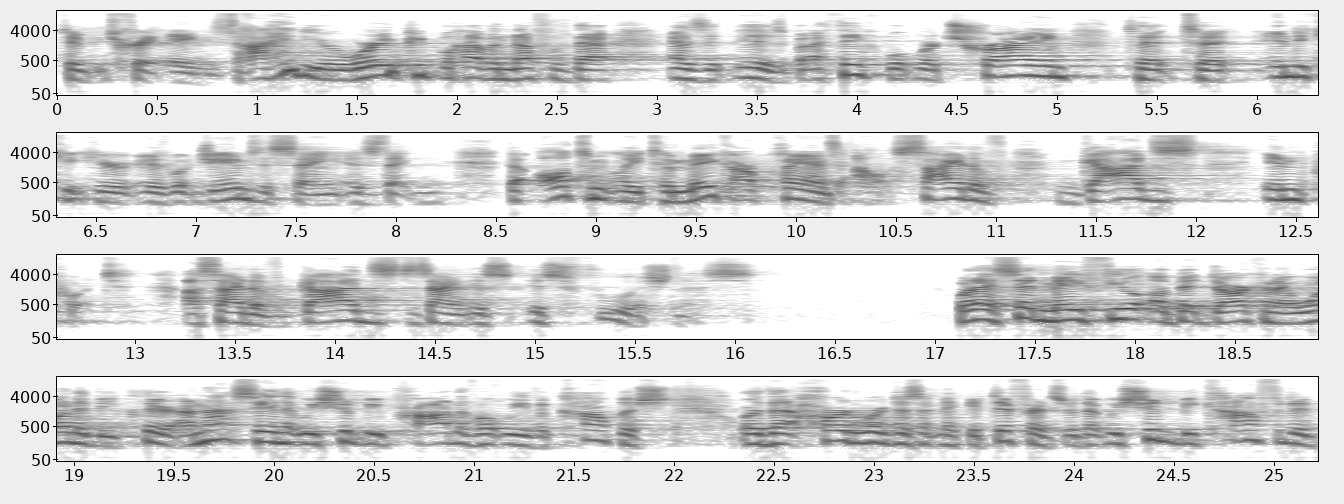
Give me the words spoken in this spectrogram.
to create anxiety or worry. People have enough of that as it is. But I think what we're trying to, to indicate here is what James is saying is that, that ultimately to make our plans outside of God's input, outside of God's design, is, is foolishness. What I said may feel a bit dark, and I want to be clear. I'm not saying that we should be proud of what we've accomplished, or that hard work doesn't make a difference, or that we shouldn't be confident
